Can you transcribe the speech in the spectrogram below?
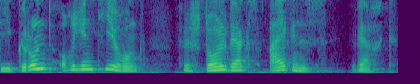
die Grundorientierung für Stolbergs eigenes Werk.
